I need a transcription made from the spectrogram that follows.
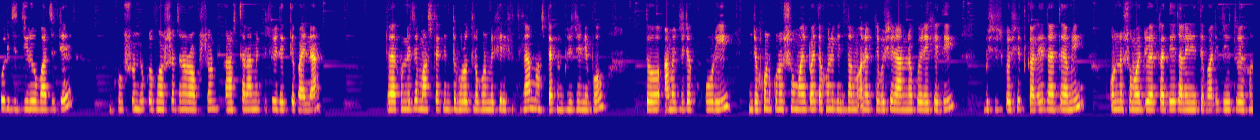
করি যে জিরো বাজেটে খুব সুন্দর করে ঘর সাজানোর অপশন কাজ ছাড়া আমি কিছুই দেখতে পাই না। তো এখন এই যে মাছটা কিন্তু হলুদ লবণ মেখে রেখেছিলাম, মাছটা এখন ভেজে নেব। তো আমি যেটা করি, যখন কোনো সময় পাই তখনই কিন্তু আমি অনেকটা বেশি রান্না করে রেখে দিই, বিশেষ করে শীতকালে, যাতে আমি অন্য সময় দু একটা দিয়ে চালিয়ে নিতে পারি। যেহেতু এখন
